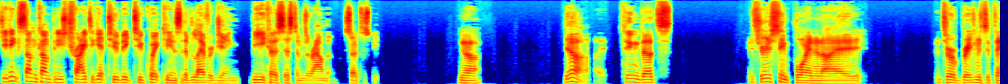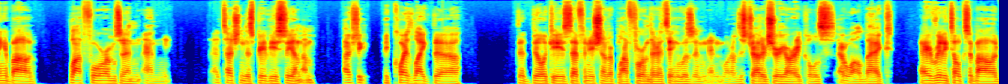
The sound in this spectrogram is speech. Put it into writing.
do you think some companies try to get too big too quickly instead of leveraging the ecosystems around them, so to speak? Yeah. Yeah. I think that's, it's an interesting point, And I, it sort of brings me to think about platforms and, and uh, touched on this previously. I'm, I'm actually I quite like the, the Bill Gates definition of a platform that I think was in, in one of the strategy articles a while back. It really talks about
